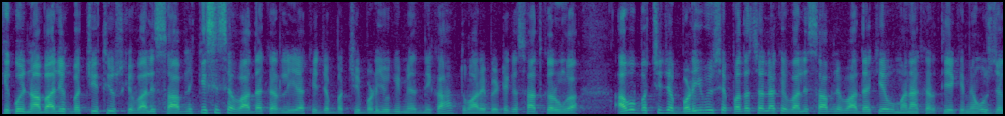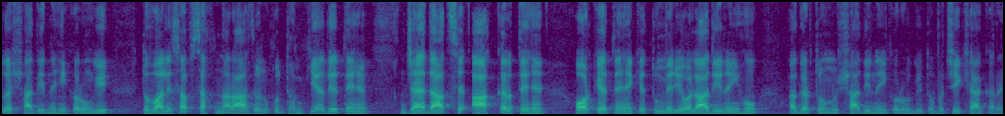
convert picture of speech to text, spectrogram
کہ کوئی نابالغ بچی تھی، اس کے والد صاحب نے کسی سے وعدہ کر لیا کہ جب بچی بڑی ہوگی میں نکاح تمہارے بیٹے کے ساتھ کروں گا۔ اب وہ بچی جب بڑی ہوئی سے پتہ چلا کہ والد صاحب نے وعدہ کیا، وہ منع کرتی ہے کہ میں اس جگہ شادی نہیں کروں گی۔ تو والد صاحب سخت ناراض ہیں، ان کو دھمکیاں دیتے ہیں، جائیداد سے آگ کرتے ہیں۔ اور کہتے ہیں کہ تم میری اولاد ہی نہیں ہو، اگر تم شادی نہیں کرو گی تو بچی کیا کرے؟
